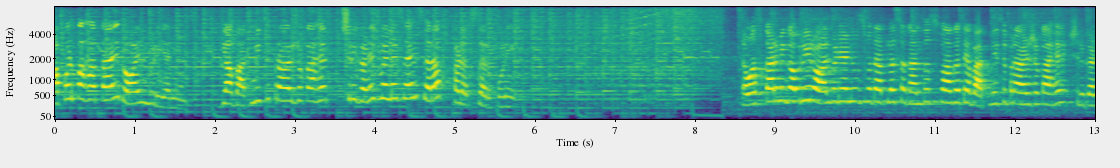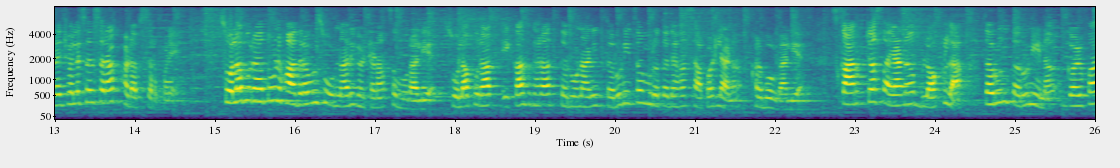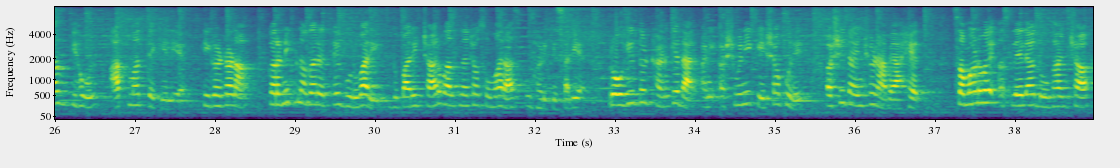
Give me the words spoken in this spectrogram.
आपण पाहत आहे रॉयल मीडिया न्यूज या बातमीचे प्रायोजक आहेत श्री गणेश वेलेसाई अँड सराफ हडपसर पुणे. नमस्कार मी गौरी. रॉयल मीडिया न्यूजमध्ये आपलं सगळ्यांचं स्वागत. या बातमीचे प्रायोजक आहे श्री गणेश वेलेसाई अँड सराफ हडपसर पुणे. सोलापुरातून हादरवून सोडणारी घटना समोर आली आहे. सोलापुरात एकाच घरात तरुण आणि तरुणीचा मृतदेह सापडल्यानं खळबळ उडाली आहे. स्कार्फच्या सायानं ब्लॉकला तरुण तरुणीनं गळफास घेऊन आत्महत्या केली आहे. ही घटना कर्णिकनगर येथे गुरुवारी दुपारी चार वाजण्याच्या सुमारास उघडकीस आली आहे. रोहित ठणकेदार आणि अश्विनी केशापुरे अशी त्यांची नावे आहेत. समन्वय असलेल्या दोघांच्या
